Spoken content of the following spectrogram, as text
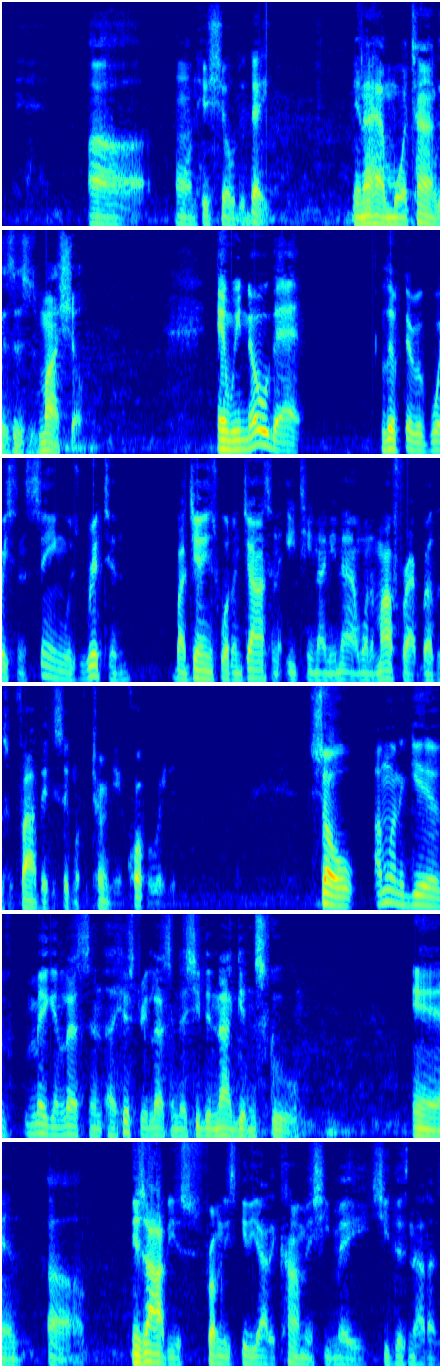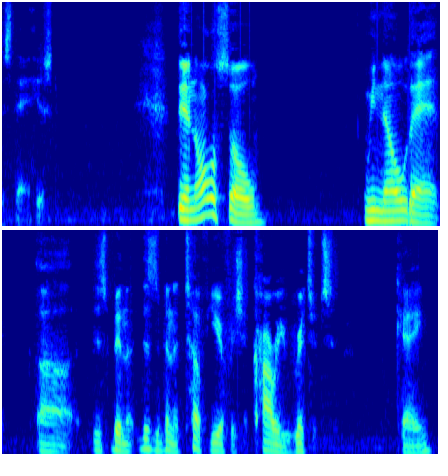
uh, on his show today. And I have more time because this is my show. And we know that Lift Every Voice and Sing was written by James Weldon Johnson in 1899, one of my frat brothers of Phi Beta Sigma Fraternity Incorporated. So I'm going to give Megyn lesson a history lesson that she did not get in school, and uh, is obvious from these idiotic comments she made. She does not understand history. Then also, we know that uh, it's been this has been a tough year for Sha'Carri Richardson. Okay,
